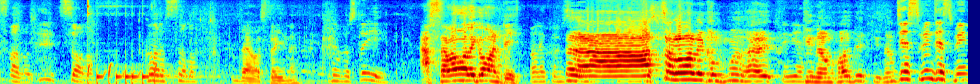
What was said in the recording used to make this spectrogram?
চলো চলো ঘর চলো না ব্যবস্থা আসসালামু আলাইকুম আন্টি ওয়ালাইকুম আসসালামু আলাইকুম কি নাম হয় কি নাম জেসমিন জেসমিন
